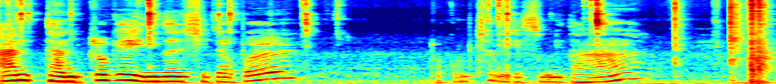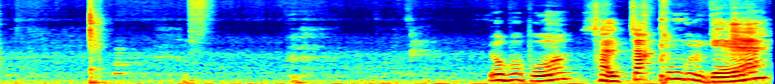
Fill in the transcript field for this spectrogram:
안 단 쪽에 있는 시접을 조금 쳐내겠습니다. 요 부분 살짝 둥글게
